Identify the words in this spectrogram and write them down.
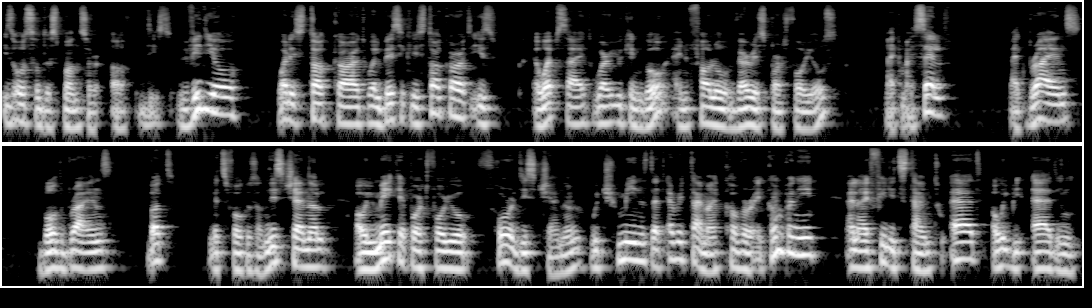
is also the sponsor of this video. What is Stockcard? Well, basically Stockcard is a website where you can go and follow various portfolios, like myself, like Brian's, both Brian's, but let's focus on this channel. I will make a portfolio for this channel, which means that every time I cover a company and I feel it's time to add, I will be adding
